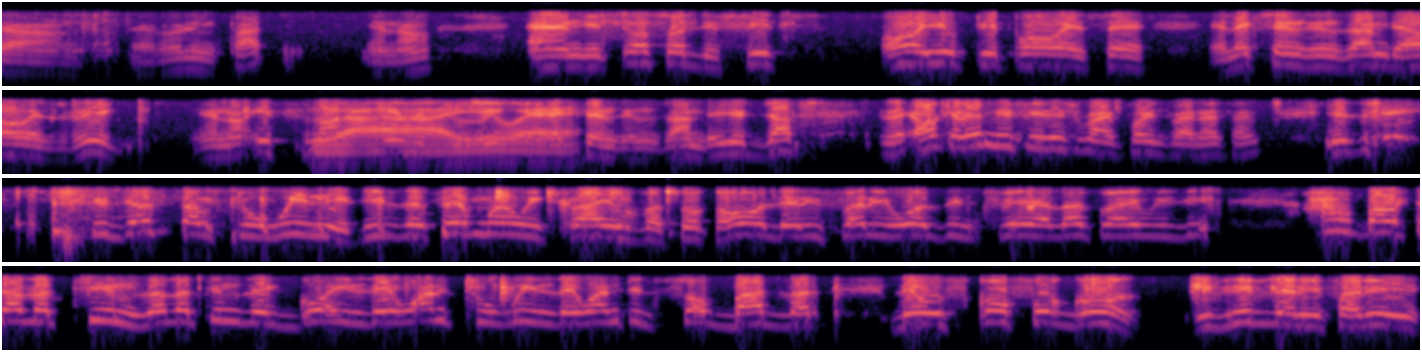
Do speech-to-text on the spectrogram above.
uh, the ruling party. You know, and it also defeats all you people always say elections in Zambia are always rigged. You know, it's not Nah, easy to rig elections in Zambia. You just okay. Let me finish my point, Vanessa. You, just have to win it. It's the same way we cry over soccer. Oh, the referee wasn't fair. That's why we did. How about other teams? Other teams they go in, they want to win. They want it so bad that they will score four goals. Even if the referee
